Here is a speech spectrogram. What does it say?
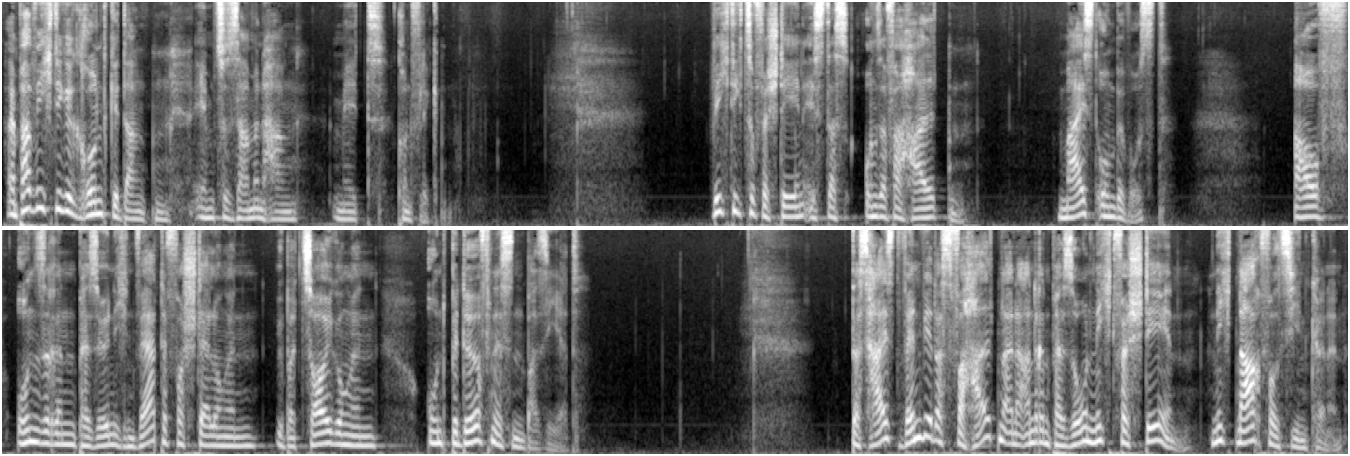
Ein paar wichtige Grundgedanken im Zusammenhang mit Konflikten. Wichtig zu verstehen ist, dass unser Verhalten meist unbewusst auf unseren persönlichen Wertevorstellungen, Überzeugungen und Bedürfnissen basiert. Das heißt, wenn wir das Verhalten einer anderen Person nicht verstehen, nicht nachvollziehen können,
